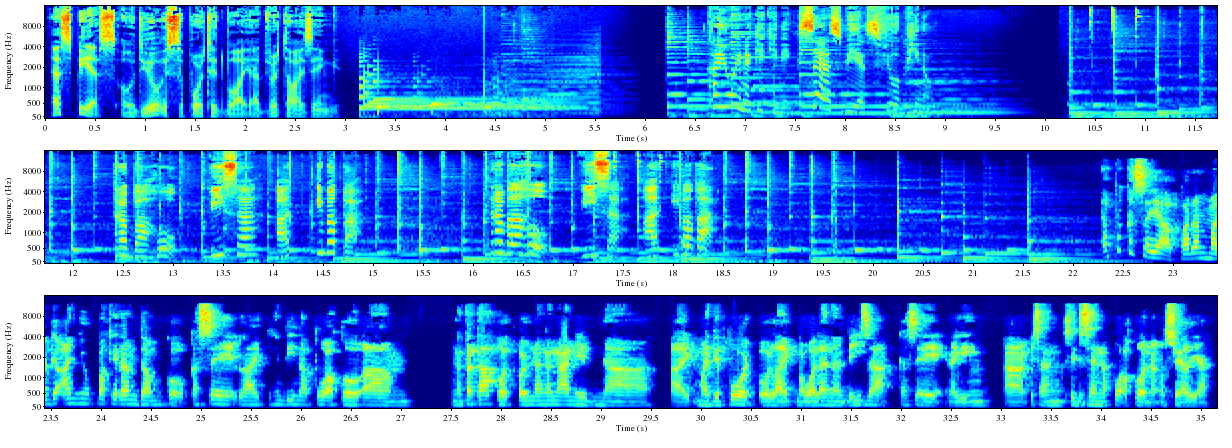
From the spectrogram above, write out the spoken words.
SBS Audio is supported by advertising. Kayo'y nakikinig sa SBS Filipino. Trabaho, visa at iba pa. Trabaho, visa at iba pa. Napakasaya, parang magaan yung pakiramdam ko kasi like hindi na po ako um natatakot or nanganganib na like ma-deport o like mawala ng visa kasi naging uh, isang citizen na po ako ng Australia.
